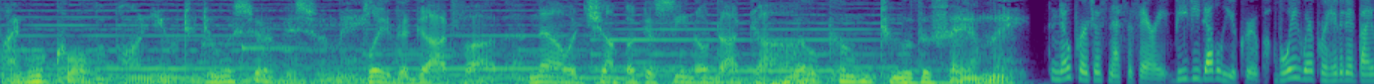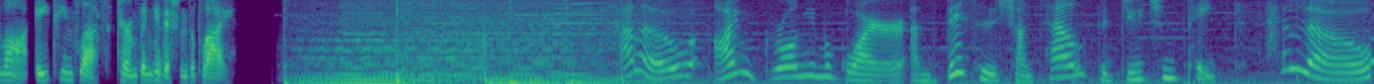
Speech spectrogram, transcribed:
I will call upon you to do a service for me. Play The Godfather now at ChumbaCasino.com. Welcome to the family. No purchase necessary. VGW Group. Void where prohibited by law. 18 plus. Terms and conditions apply. Hello, I'm Gráinne Maguire, and this is Chantal Fiducian Pate. Hello.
